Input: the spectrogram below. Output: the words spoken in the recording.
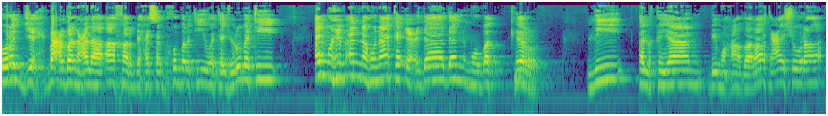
أرجح بعضا على آخر بحسب خبرتي وتجربتي. المهم أن هناك اعدادا مبكر للقيام بمحاضرات عاشوراء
